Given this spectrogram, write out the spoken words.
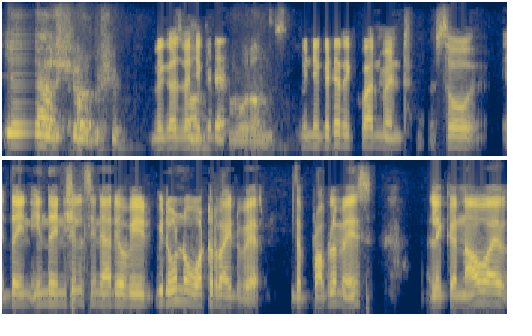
Yeah, sure. We should because when you get a, more on this. when you get a requirement so in the in the initial scenario we we don't know what to write where the problem is like uh, now I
